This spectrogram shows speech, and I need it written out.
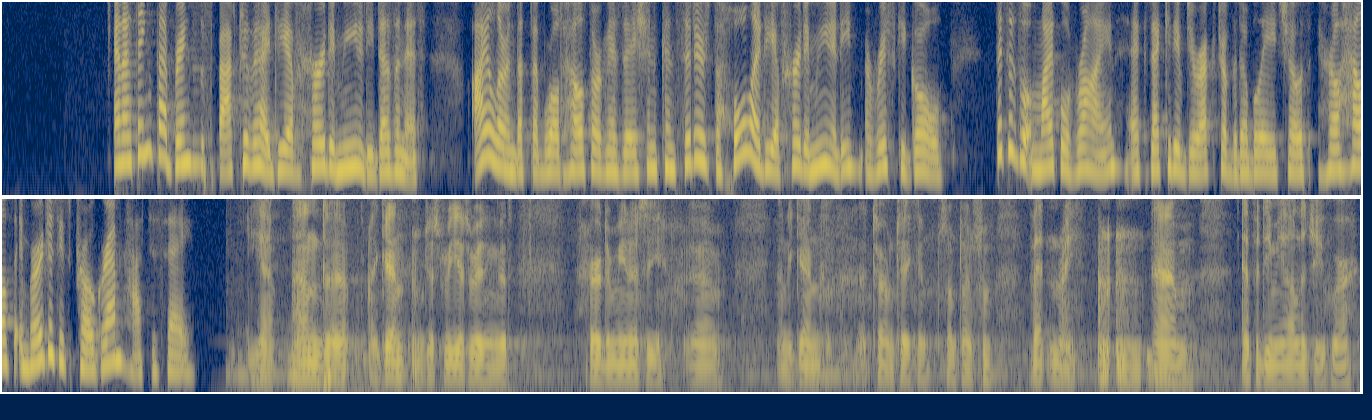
And I think that brings us back to the idea of herd immunity, doesn't it? I learned that the World Health Organization considers the whole idea of herd immunity a risky goal. This is what Michael Ryan, executive director of the WHO's Health Emergencies Program, had to say. Yeah, and uh, again, just reiterating that herd immunity, um, and again, a term taken sometimes from veterinary um, epidemiology, where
